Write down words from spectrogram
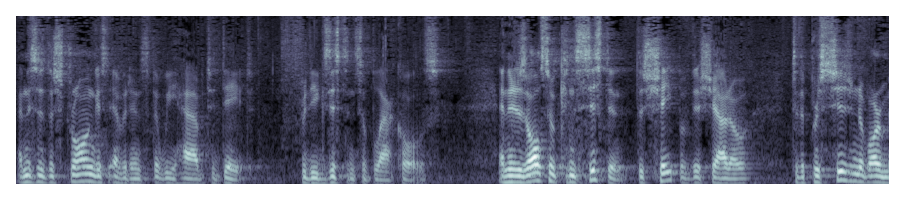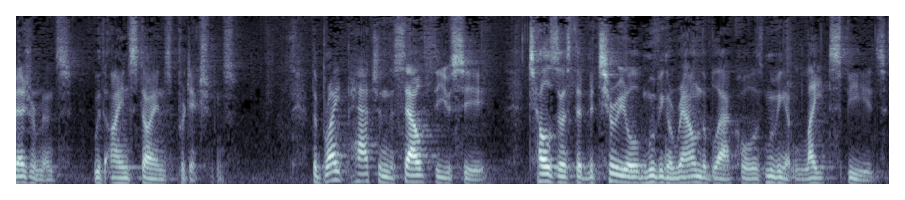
And this is the strongest evidence that we have to date for the existence of black holes. And it is also consistent, the shape of this shadow, to the precision of our measurements with Einstein's predictions. The bright patch in the south that you see tells us that material moving around the black hole is moving at light speeds,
